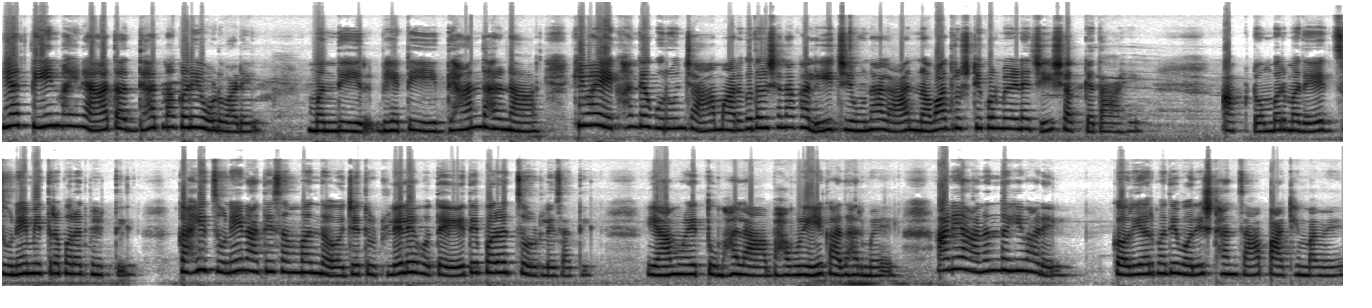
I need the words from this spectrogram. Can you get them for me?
या तीन महिन्यात अध्यात्माकडे ओढ वाढेल. मंदिर भेटी ध्यानधारणा किंवा एखाद्या गुरूंच्या मार्गदर्शनाखाली जीवनाला नवा दृष्टिकोन मिळण्याची शक्यता आहे. ऑक्टोंबरमध्ये जुने मित्र परत भेटतील. काही जुने नातेसंबंध जे तुटलेले होते ते परत जोडले जातील. यामुळे तुम्हाला भावनिक आधार मिळेल आणि आनंदही वाढेल. करिअरमध्ये वरिष्ठांचा पाठिंबा मिळेल.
